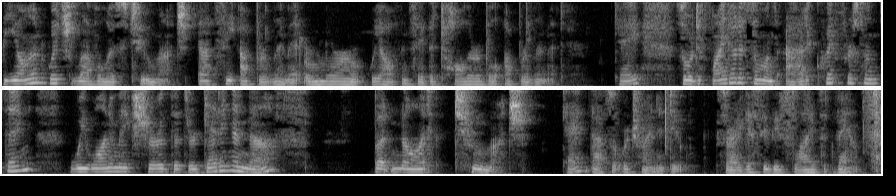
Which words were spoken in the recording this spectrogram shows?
beyond which level is too much. That's the upper limit, or more, we often say the tolerable upper limit. Okay, so to find out if someone's adequate for something, we want to make sure that they're getting enough, but not too much. Okay, that's what we're trying to do. Sorry, I guess see these slides advance.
